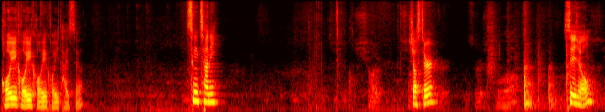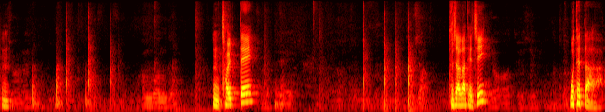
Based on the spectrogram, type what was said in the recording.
거의 거의 거의 거의 다 했어요. 승찬이 Shuster, 한 번도 음, 절대 절대 부자 부자가 되지 못했다.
